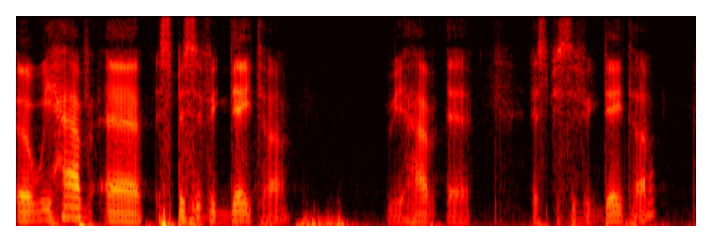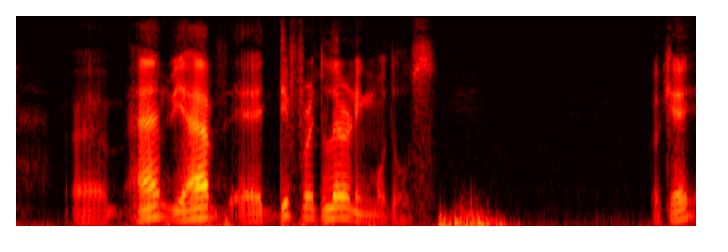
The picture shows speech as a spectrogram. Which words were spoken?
uh, we have a specific data. We have a, a specific data and we have uh, different learning models. Okay?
